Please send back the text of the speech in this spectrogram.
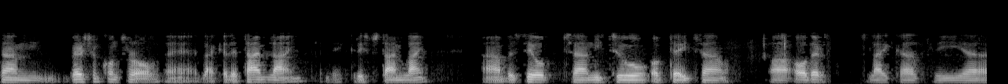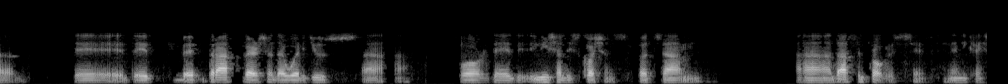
some version control, like the timeline, the CRISP timeline, but still need to update others like uh, the, uh, the, the draft version that were used uh, for the, the, initial discussions. But um, that's in progress in any case.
